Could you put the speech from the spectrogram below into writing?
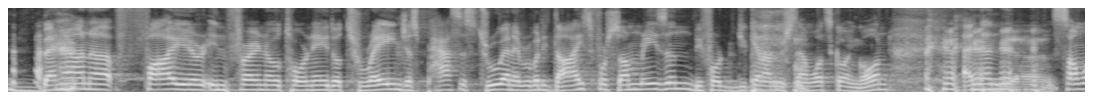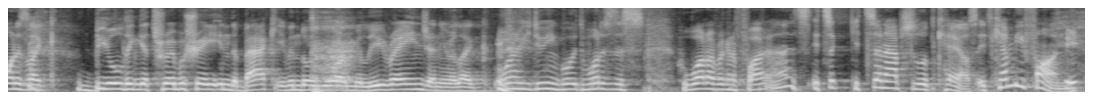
banana fire inferno tornado train just passes through and everybody dies for some reason before you can understand what's going on. And then Yeah. someone is like building a trebuchet in the back even though you are melee range and you're like what are you doing what, what is this what are we gonna fight Ah, it's it's a it's an absolute chaos it can be fun It,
